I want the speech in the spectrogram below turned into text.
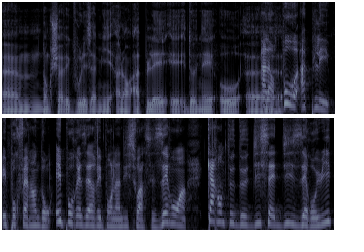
Euh, donc, je suis avec vous, les amis. Alors, appelez et donnez au. euh, Alors, pour appeler et pour faire un don et pour réserver pour lundi soir, c'est 01 42 17 10 08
